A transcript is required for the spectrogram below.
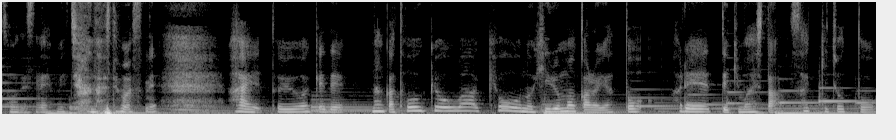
そうですねめっちゃ話してますね。はいというわけでなんか東京は今日の昼間からやっと晴れてきました。さっきちょっと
